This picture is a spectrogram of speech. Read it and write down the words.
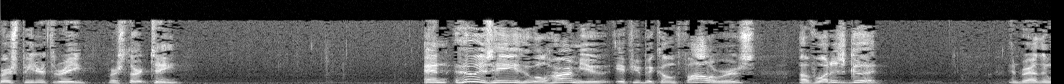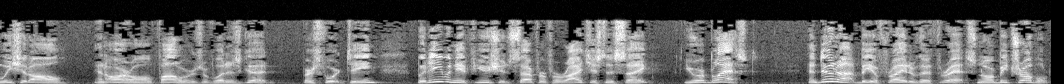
First Peter 3, verse 13. And who is he who will harm you if you become followers of what is good? And brethren, we should all and are all followers of what is good. Verse 14, but even if you should suffer for righteousness' sake, you are blessed. And do not be afraid of their threats, nor be troubled.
